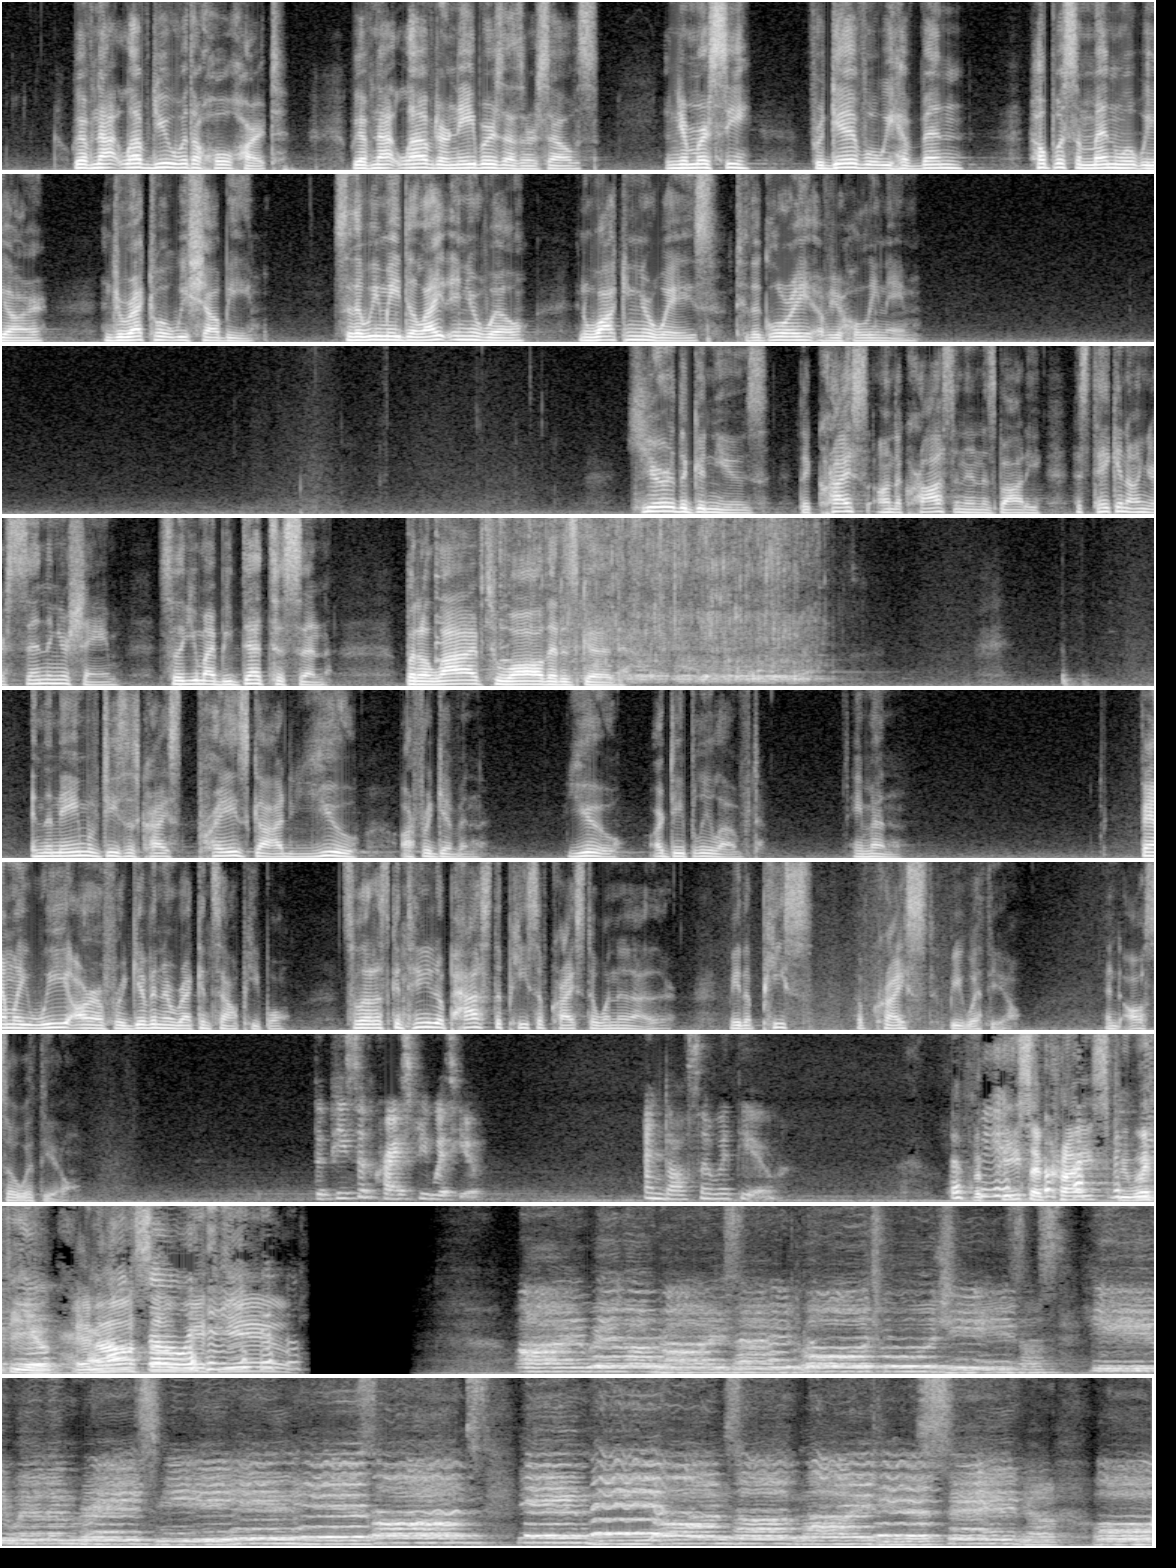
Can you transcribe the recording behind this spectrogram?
We have not loved you with a whole heart. We have not loved our neighbors as ourselves. In your mercy, forgive what we have been, help us amend what we are, and direct what we shall be, so that we may delight in your will and walk in your ways to the glory of your holy name. Hear the good news that Christ on the cross and in his body has taken on your sin and your shame, so that you might be dead to sin, but alive to all that is good. In the name of Jesus Christ, praise God, you are forgiven. You are deeply loved. Amen. Family, we are a forgiven and reconciled people. So let us continue to pass the peace of Christ to one another. May the peace of Christ be with you and also with you. The peace of Christ be with you. And also with you. The peace of Christ be with you and also with you. I will arise and go to Jesus. He will embrace me in his arms, in the arms of my dear Savior. Oh,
